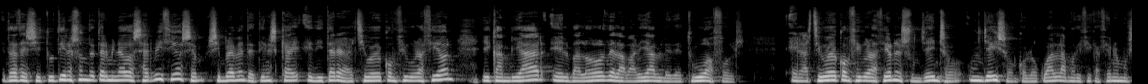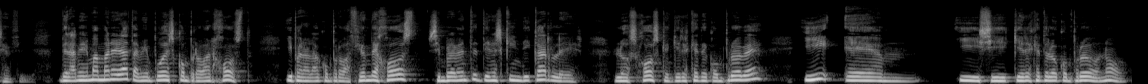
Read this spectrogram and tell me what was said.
Entonces, si tú tienes un determinado servicio, simplemente tienes que editar el archivo de configuración y cambiar el valor de la variable de true a false. El archivo de configuración es un JSON, un JSON, con lo cual la modificación es muy sencilla. De la misma manera, también puedes comprobar host. Y para la comprobación de host, simplemente tienes que indicarles los hosts que quieres que te compruebe y, em, y si quieres que te lo compruebe o no.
